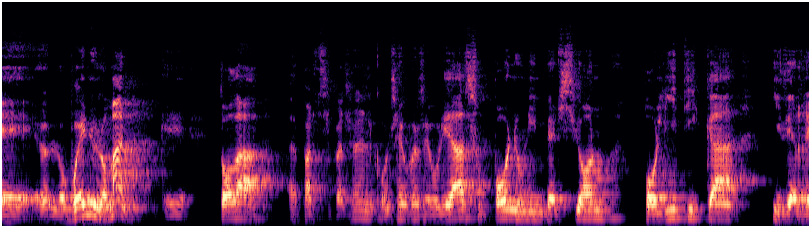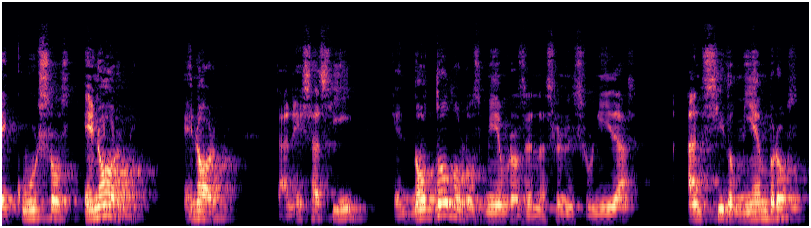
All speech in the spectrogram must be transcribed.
eh, lo bueno y lo malo, que toda eh, participación en el Consejo de Seguridad supone una inversión política y de recursos enorme, enorme. Tan es así que no todos los miembros de Naciones Unidas han sido miembros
